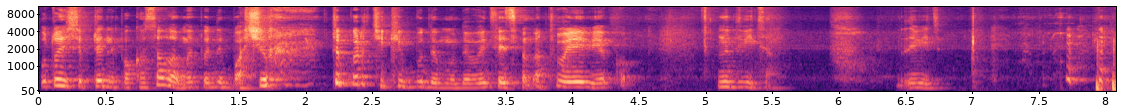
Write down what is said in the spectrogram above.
у той, якщо б ти не показала, ми б не бачили. Тепер тільки будемо дивитися на твоє віко. Не дивіться. Дивіться.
